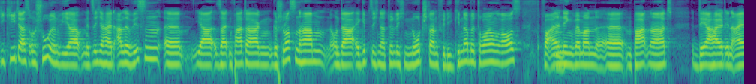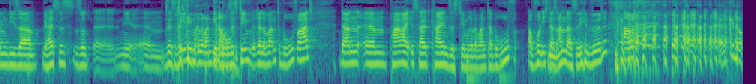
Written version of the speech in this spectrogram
die Kitas und Schulen, wie ja mit Sicherheit alle wissen, äh, ja seit ein paar Tagen geschlossen haben. Und da ergibt sich natürlich ein Notstand für die Kinderbetreuung raus. Vor allen Dingen, wenn man äh, einen Partner hat, der halt in einem dieser, wie heißt es, so äh, nee, ähm, System, Systemrelevanten genau, Berufe. systemrelevante Berufe hat, dann ähm, Parei ist halt kein systemrelevanter Beruf, obwohl ich das anders sehen würde. Aber Genau.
